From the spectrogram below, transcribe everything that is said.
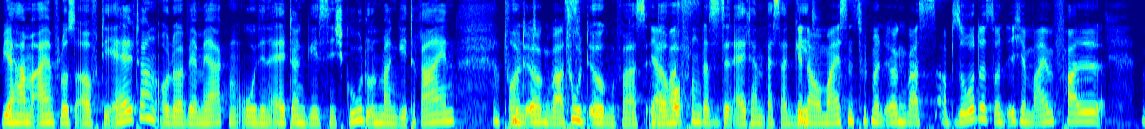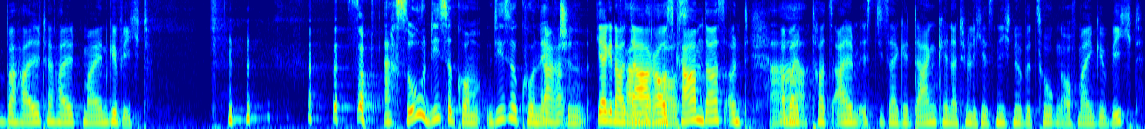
wir haben Einfluss auf die Eltern oder wir merken, oh, den Eltern geht es nicht gut und man geht rein und tut und irgendwas. Tut irgendwas in ja, der was, Hoffnung, dass es den Eltern besser geht. Genau, meistens tut man irgendwas Absurdes und ich in meinem Fall behalte halt mein Gewicht. so. Ach so, diese, diese Connection. Da, ja, genau, kam daraus daraus. kam das. Und, ah. Aber trotz allem ist dieser Gedanke natürlich jetzt nicht nur bezogen auf mein Gewicht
